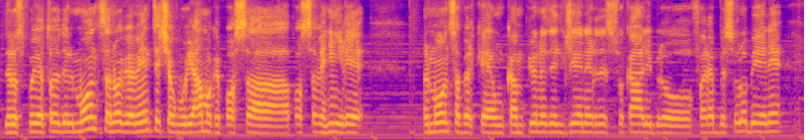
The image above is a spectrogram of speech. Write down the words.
dello spogliatoio del Monza. Noi ovviamente ci auguriamo che possa, possa venire al Monza perché un campione del genere, del suo calibro, farebbe solo bene.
